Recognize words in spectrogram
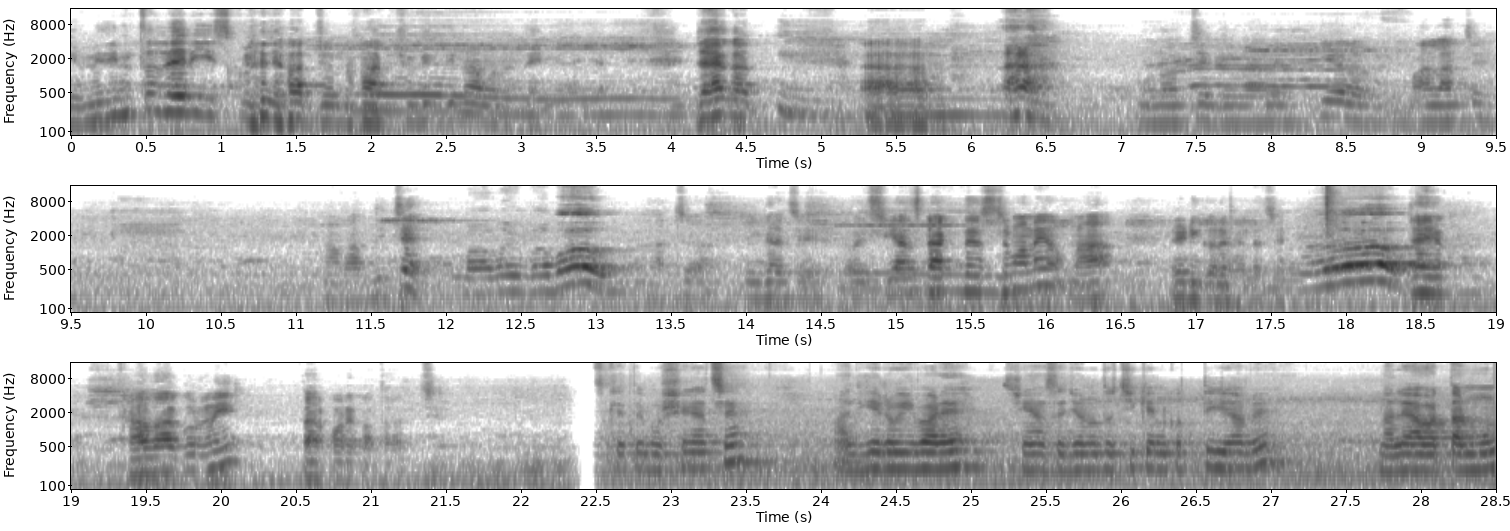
এমনি দিন তো দেরি, স্কুলে যাওয়ার জন্য। আর ছুটির দিনও আমাদের দেরি হয়ে যায়। যাই হোক মনে হচ্ছে কি হলো? মা লাঞ্চে ভাব দিচ্ছে আচ্ছা ঠিক আছে। ওই ডাকতে এসছে মানে মা রেডি করে ফেলেছে। যাই হোক খাওয়া দাওয়া করে নিই তারপরে কথা হচ্ছে। খেতে বসে গেছে। আজকে রবিবারে শ্রেয়াসের জন্য তো চিকেন করতেই হবে নাহলে আবার তার মন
